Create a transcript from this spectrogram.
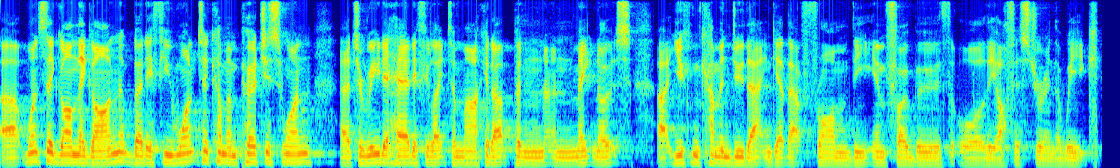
Uh, once they're gone, they're gone. But if you want to come and purchase one uh, to read ahead, if you like to mark it up and, and make notes, uh, you can come and do that and get that from the info booth or the office during the week.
